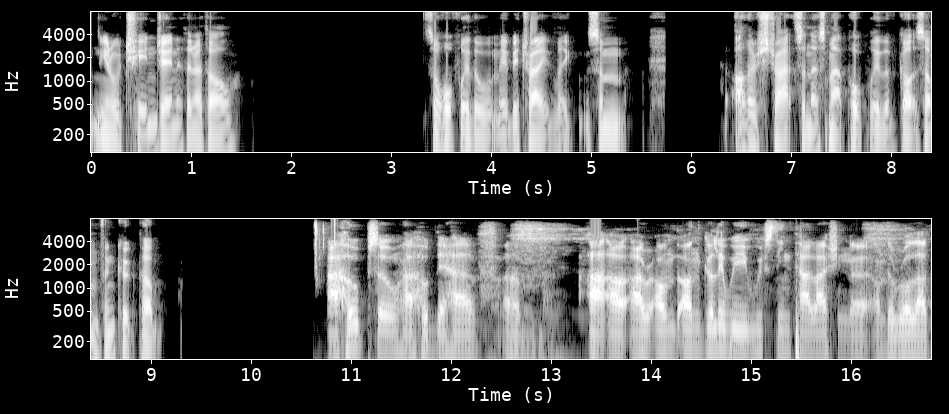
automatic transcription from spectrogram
you know, change anything at all. So hopefully they'll maybe try like some other strats on this map. Hopefully they've got something cooked up. I hope so. I hope they have. Um, I, I, I, on on Gully, we we've seen Thalash in the, on the rollout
